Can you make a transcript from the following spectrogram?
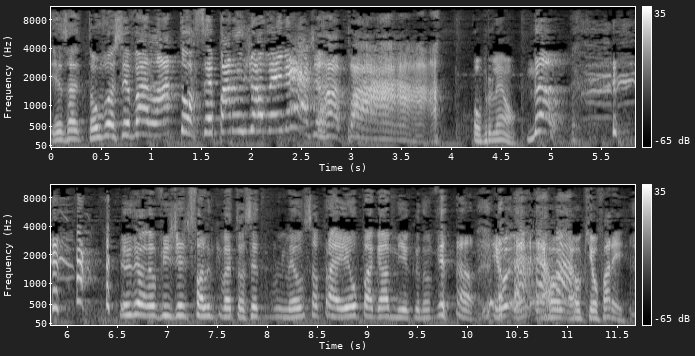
Exa- Então você vai lá torcer para o Jovem Nerd, rapá! Ou pro Leão. Não! Eu, eu vi gente falando que vai torcer pro Leão só pra eu pagar mico no final. Eu- é, é o- é o que eu farei.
